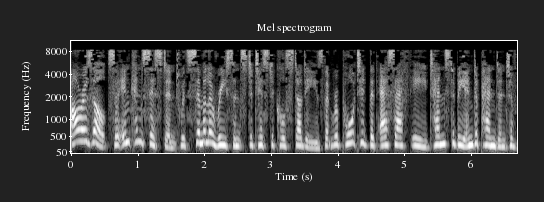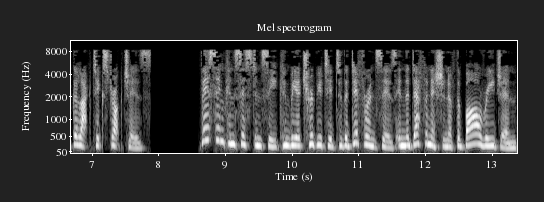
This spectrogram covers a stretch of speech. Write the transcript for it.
Our results are inconsistent with similar recent statistical studies that reported that SFE tends to be independent of galactic structures. This inconsistency can be attributed to the differences in the definition of the bar region,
